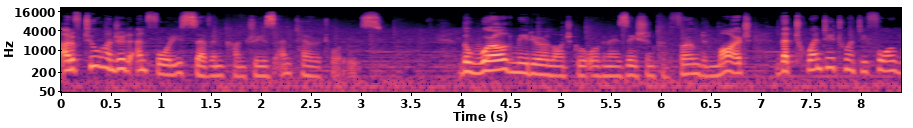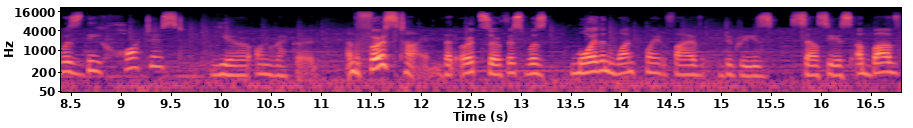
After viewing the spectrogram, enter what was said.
out of 247 countries and territories. The World Meteorological Organization confirmed in March that 2024 was the hottest year on record and the first time that Earth's surface was more than 1.5 degrees Celsius above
